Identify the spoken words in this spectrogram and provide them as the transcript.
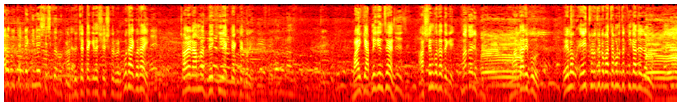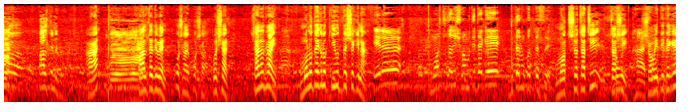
আরও দুই চারটা কিনে শেষ করব আর দু চারটা কিনে শেষ করবেন। কোথায় কোথায়? চলেন আমরা দেখি একটা একটা করে। ভাই কি আপনি কিনছেন? আসছেন কোথা থেকে? মাদারীপুর। মাদারীপুর। এই ছোট ছোট বাচ্চা মূলত কি কাজের জন্য? পালতে নেবে। আর পালতে দিবেন? পোষায় পোষায়। পোষার। সাজাদ ভাই মূলত এগুলো কি উদ্দেশ্যে কিনা? এলে মৎস্যচাষী সমিতি থেকে বিতরণ করতেছে। মৎস্য চাচি চাষি হ্যাঁ, সমিতি থেকে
